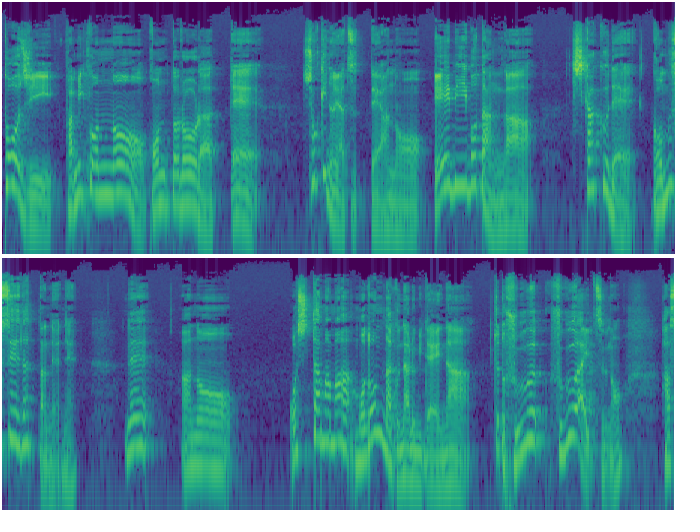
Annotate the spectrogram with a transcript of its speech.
当時、ファミコンのコントローラーって、初期のやつってあの、AB ボタンが四角でゴム製だったんだよね。で、あの、押したまま戻んなくなるみたいな、ちょっと不具合っつうの？発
